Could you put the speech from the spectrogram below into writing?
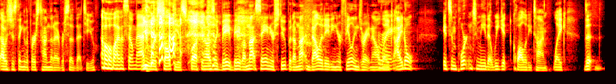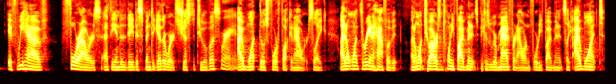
I was just thinking the first time that I ever said that to you. Oh, I was so mad. You were salty as fuck. And I was like, babe, babe, I'm not saying you're stupid. I'm not invalidating your feelings right now. Like I don't it's important to me that we get quality time. Like the if we have four hours at the end of the day to spend together where it's just the two of us, Right. I want those four fucking hours. Like I don't want three and a half of it. I don't want two hours and twenty five minutes because we were mad for an hour and forty five minutes. Like I want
